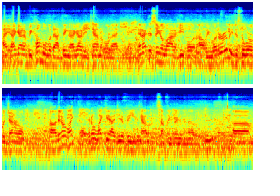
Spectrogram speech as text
I, I got to be humble with that thing. I got to be accountable to that. And I just think a lot of people in Hollywood, or really just the world in general, uh, they don't like that. They don't like the idea of being accountable to something bigger than them. Um,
